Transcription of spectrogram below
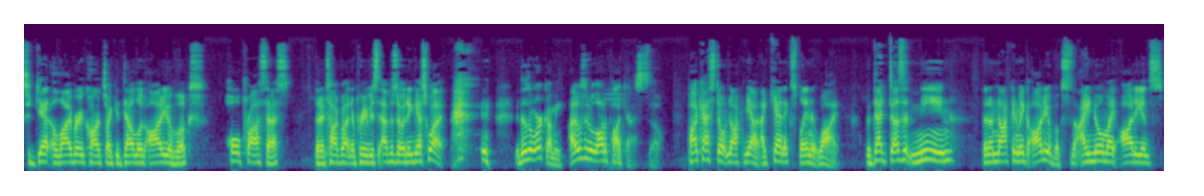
to get a library card so I could download audiobooks, whole process that I talked about in a previous episode. And guess what? it doesn't work on me. I listen to a lot of podcasts though. Podcasts don't knock me out. I can't explain it why. But that doesn't mean that I'm not going to make audiobooks. I know my audience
